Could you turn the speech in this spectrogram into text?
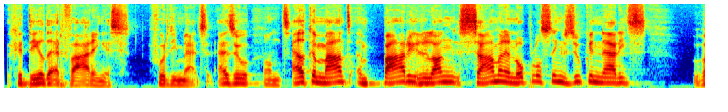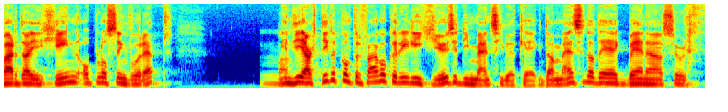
gedeelde ervaring is voor die mensen. En zo Want elke maand een paar uur lang samen een oplossing zoeken naar iets waar dat je geen oplossing voor hebt. Maar- In die artikel komt er vaak ook een religieuze dimensie bij kijken. Dat mensen dat eigenlijk bijna een soort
